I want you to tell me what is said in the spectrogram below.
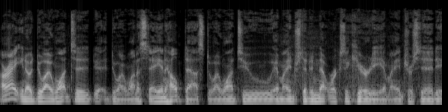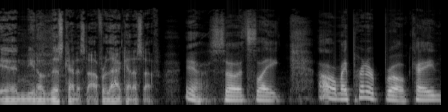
all right, you know, do I want to do I want to stay in help desk? Do I want to? Am I interested in network security? Am I interested in you know this kind of stuff or that kind of stuff? Yeah, so it's like, oh, my printer broke. I,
